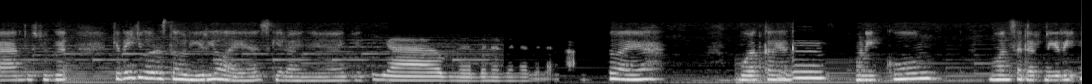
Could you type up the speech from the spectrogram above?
kan terus juga kita juga harus tahu diri lah ya sekiranya gitu. Iya benar benar benar benar kak. Itu lah ya. Buat kalian mm. menikung mohon sadar diri.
